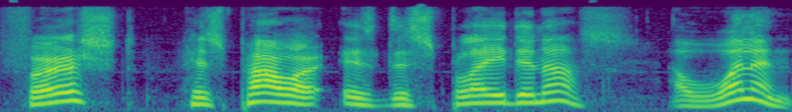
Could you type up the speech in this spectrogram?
First, his power is displayed in us. أولا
